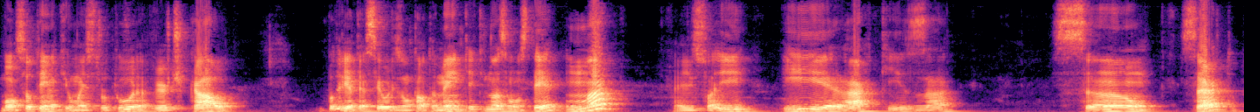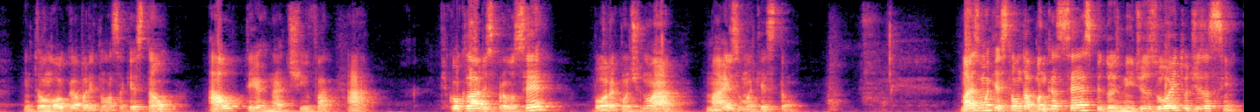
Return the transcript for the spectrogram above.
Bom, se eu tenho aqui uma estrutura vertical, poderia até ser horizontal também, o que, que nós vamos ter? Uma, é isso aí, hierarquização, certo? Então, logo gabarito nossa questão, alternativa A. Ficou claro isso para você? Bora continuar. Mais uma questão. Mais uma questão da Banca CESP 2018 diz assim:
